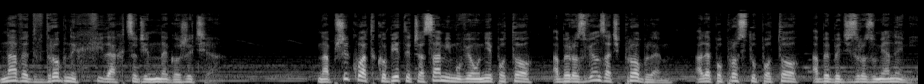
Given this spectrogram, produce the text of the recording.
nawet w drobnych chwilach codziennego życia. Na przykład kobiety czasami mówią nie po to, aby rozwiązać problem, ale po prostu po to, aby być zrozumianymi.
